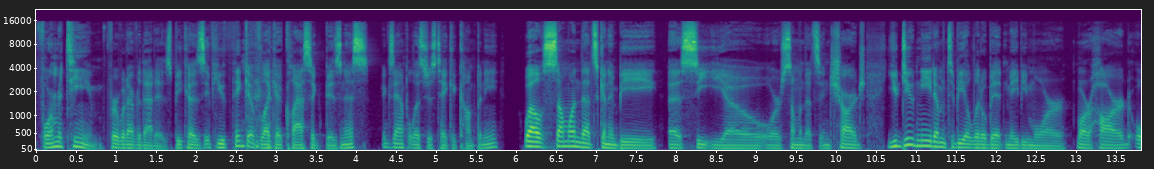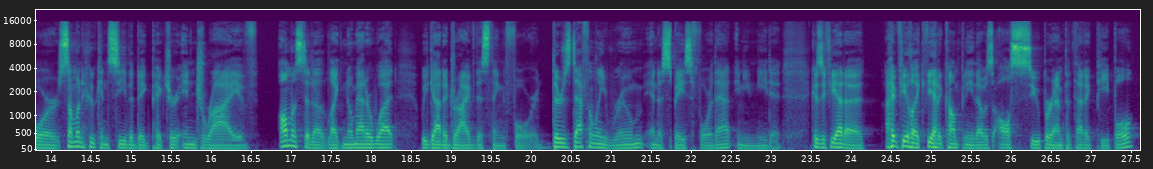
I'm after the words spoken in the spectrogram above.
form a team for whatever that is. Because if you think of like a classic business example, let's just take a company. Well, someone that's going to be a CEO or someone that's in charge, you do need them to be a little bit maybe more more hard or someone who can see the big picture and drive almost at a like no matter what, we got to drive this thing forward. There's definitely room and a space for that and you need it. Because if you had a I feel like if you had a company that was all super empathetic people,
